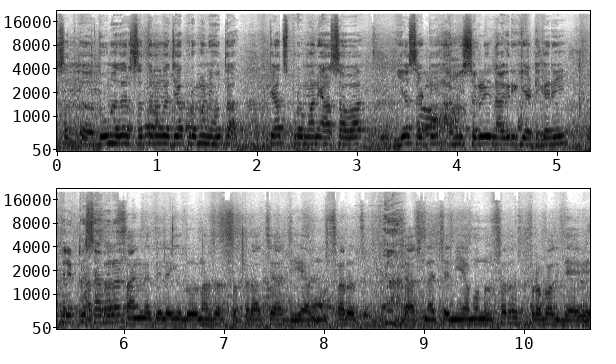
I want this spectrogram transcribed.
सत दोन हजार सतराला ज्याप्रमाणे होता त्याचप्रमाणे असावा. यासाठी आम्ही सगळे नागरिक या ठिकाणी कलेक्टर साहेबांना सांगण्यात येईल की दोन हजार सतराच्या जी आरनुसारच शासनाच्या नियमानुसारच प्रभाग द्यावे.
